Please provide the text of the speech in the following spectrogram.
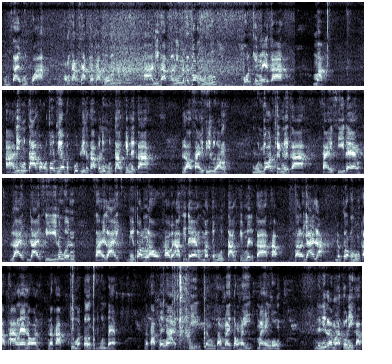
หมุนซ้ายหมุนขวา ของถังซักนะครับผม อ่านี่ครับ อันนี้มันจะต้องหมุนทวนเข็มนาฬิกาหมับ อ่านี่หมุนตามขอโทษทีครับพูดผิดนะครับ อันนี้หมุนตามเข็มนาฬิกา เราใส่สีเหลือง หมุนย้อนเข็มนาฬิกา ใส่สีแดงลายย้ายสีน้ำเงิน สายลายนิวตันของเราเข้าไปหาสีแดง มันจะหมุนตามเข็มนาฬิกาครับถ้าเราย้ายหลักมันต้องหมุนกลับข้างแน่นอนนะครับ คือมอเตอร์สมบูรณ์แบบนะครับง่ายๆนี่ถ้าผมทำอะไรต้องให้ไม่ให้งงเดี๋ยวนี้เรามาตัวนี้ครับ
